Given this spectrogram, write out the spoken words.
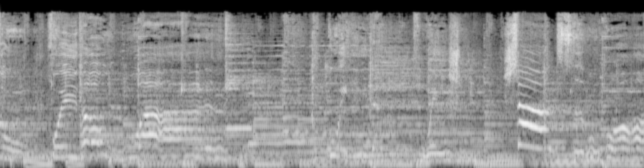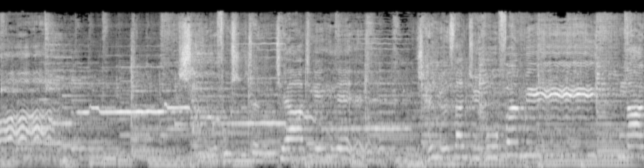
祖佳节，尘缘散聚不分明，难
